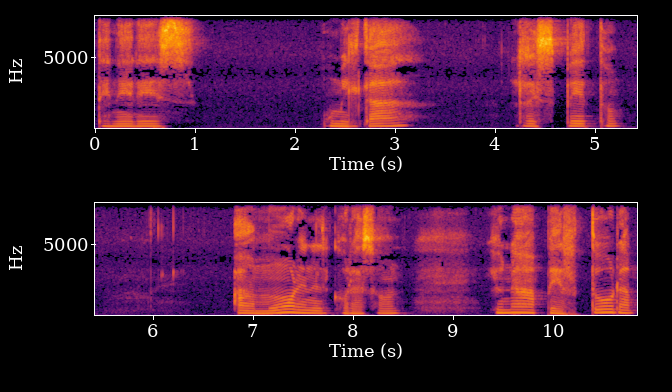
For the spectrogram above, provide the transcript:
tener es humildad, respeto, amor en el corazón y una apertura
